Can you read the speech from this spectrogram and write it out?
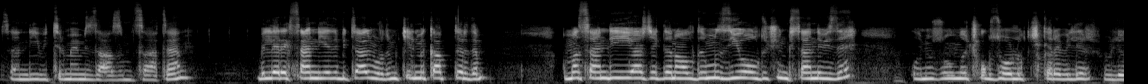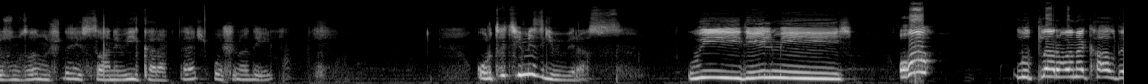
Sen diye bitirmemiz lazım zaten. Bilerek sen diye de bir tane vurdum. Kilimi kaptırdım. Ama sen diye gerçekten aldığımız iyi oldu. Çünkü sen de bize oyunun sonunda çok zorluk çıkarabilir. Biliyorsunuz sonuçta efsanevi karakter. Boşuna değil. Orta temiz gibi biraz. Uy değilmiş. Oha! Lootlar bana kaldı.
